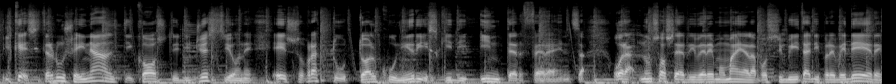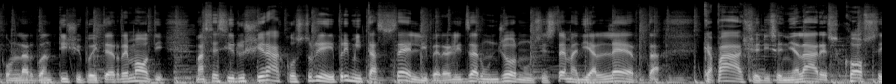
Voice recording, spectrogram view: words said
il che si traduce in alti costi di gestione e soprattutto alcuni rischi di interferenza. Ora non so se arriveremo mai alla possibilità di prevedere con largo anticipo i terremoti, ma se si riuscirà a costruire i primi tasselli per realizzare un giorno un sistema di allerta capace di segnalare scosse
